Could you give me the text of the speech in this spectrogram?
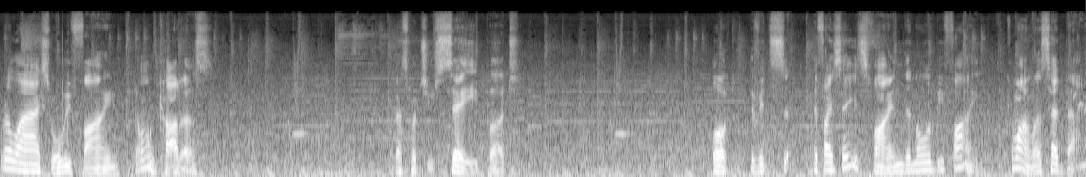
Relax, we'll be fine. No one caught us. That's what you say, but... Look, if it's if I say it's fine, then it'll be fine. Come on, let's head back.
